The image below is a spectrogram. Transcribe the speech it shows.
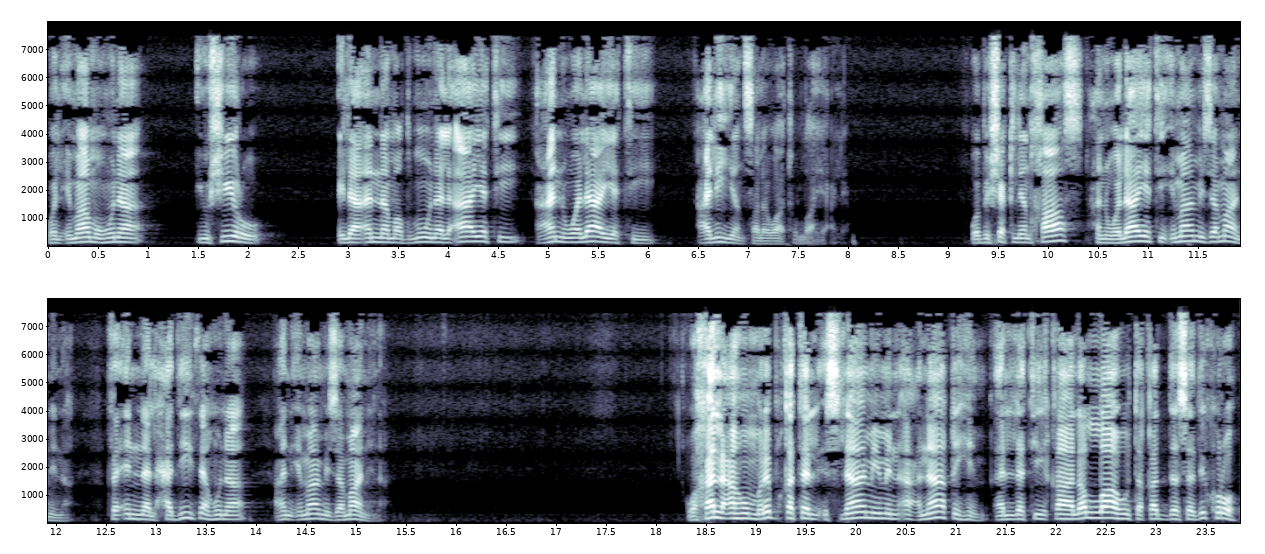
والإمام هنا يشير إلى أن مضمون الآية عن ولاية علي صلوات الله عليه. وبشكل خاص عن ولاية إمام زماننا. فإن الحديث هنا عن إمام زماننا. وخلعهم ربقة الإسلام من أعناقهم التي قال الله تقدس ذكره.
